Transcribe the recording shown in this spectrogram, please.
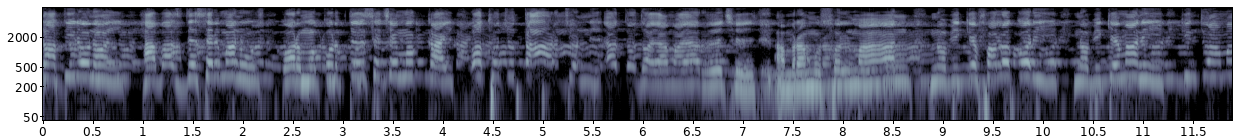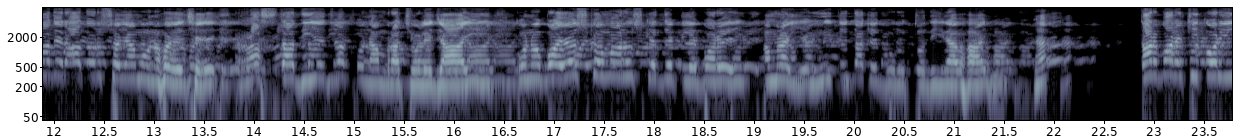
জাতিরও নয়। হাবাস দেশের মানুষ কর্ম করতে এসেছে মক্কায়, অথচ তার জন্য এত দয়া মায়া রয়েছে। আমরা মুসলমান, নবীকে ফলো করি, নবীকে মানি, কিন্তু আমাদের আদর্শ এমন হয়েছে, রাস্তা দিয়ে যখন আমরা চলে যাই, কোনো বয়স্ক মানুষকে দেখলে পরে আমরা এমনিতে তাকে গুরুত্ব দিই না ভাই। হ্যাঁ? তারপরে কি করি?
